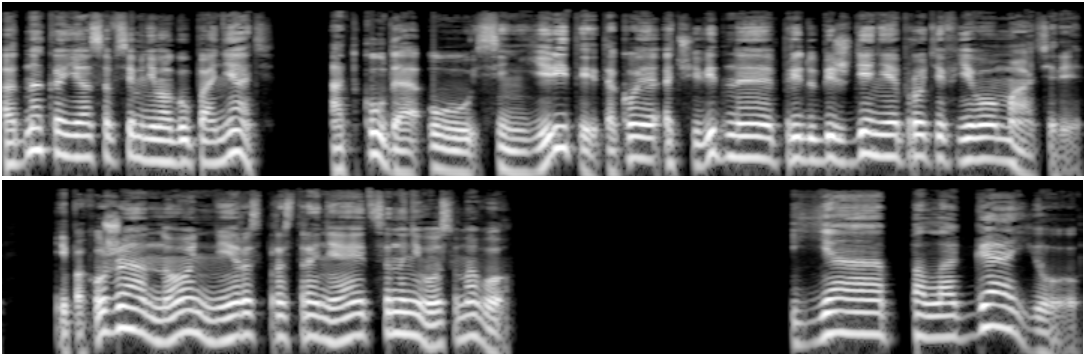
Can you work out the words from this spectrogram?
«Однако я совсем не могу понять, откуда у синьориты такое очевидное предубеждение против его матери, и, похоже, оно не распространяется на него самого. «Я полагаю»,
